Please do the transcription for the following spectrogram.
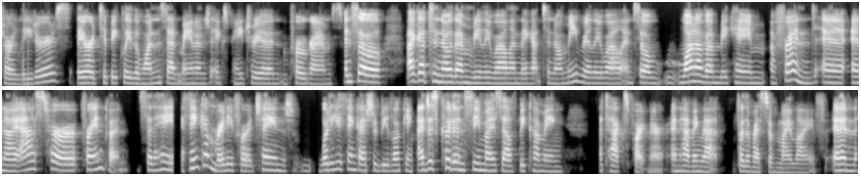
HR leaders. They are typically the ones that manage expatriate programs. And so I got to know them really well and they got to know me really well. And so one of them became a friend and, and I asked her for input. Said, Hey, I think I'm ready for a change. What do you think I should be looking? I just couldn't see myself becoming a tax partner and having that for the rest of my life. And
